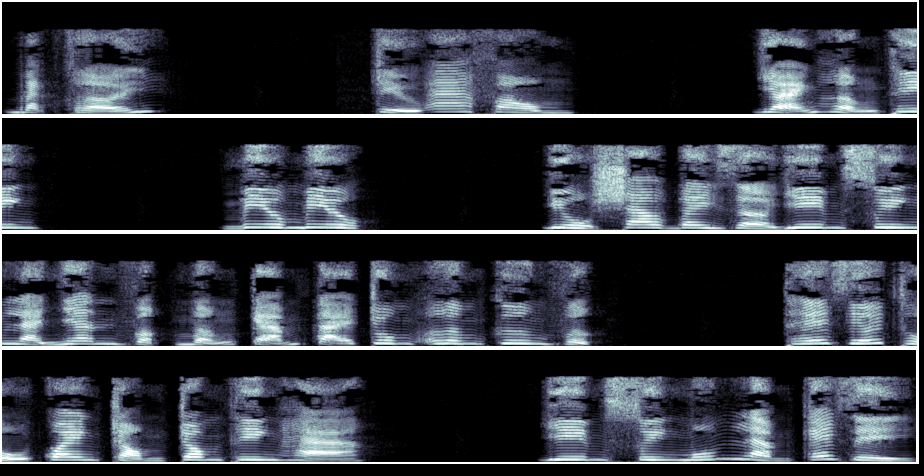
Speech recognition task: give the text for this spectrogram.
Bạch Khởi. Triệu A Phòng. Doãn Hận Thiên. Miêu Miêu. Dù sao bây giờ Diêm Xuyên là nhân vật mẫn cảm tại Trung ương cương vực. Thế giới thủ quan trọng trong thiên hạ. Diêm Xuyên muốn làm cái gì?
